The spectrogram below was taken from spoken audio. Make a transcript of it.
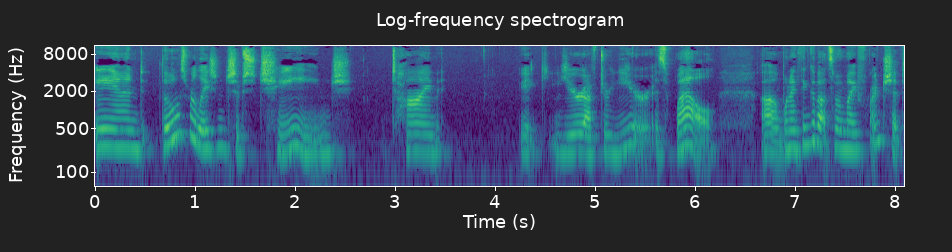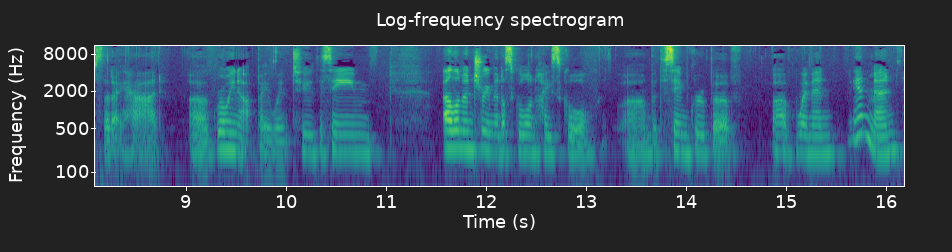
and those relationships change time year after year as well. Uh, when I think about some of my friendships that I had uh, growing up, I went to the same elementary, middle school, and high school um, with the same group of, of women and men.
